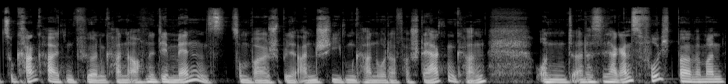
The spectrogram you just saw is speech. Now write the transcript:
zu Krankheiten führen kann, auch eine Demenz zum Beispiel anschieben kann oder verstärken kann. Und äh, das ist ja ganz furchtbar, wenn man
